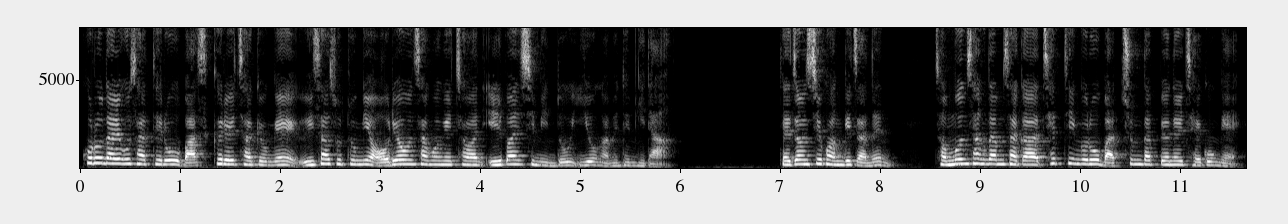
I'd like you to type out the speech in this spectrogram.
코로나19 사태로 마스크를 착용해 의사소통이 어려운 상황에 처한 일반 시민도 이용하면 됩니다. 대전시 관계자는 전문 상담사가 채팅으로 맞춤 답변을 제공해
